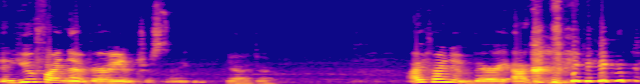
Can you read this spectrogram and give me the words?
And you find that very interesting. Yeah, I do. I find it very aggravating.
